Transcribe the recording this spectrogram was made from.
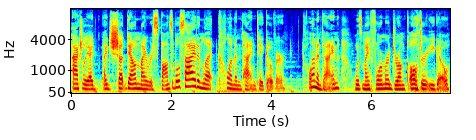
Actually, I'd, I'd shut down my responsible side and let Clementine take over. Clementine was my former drunk alter ego.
